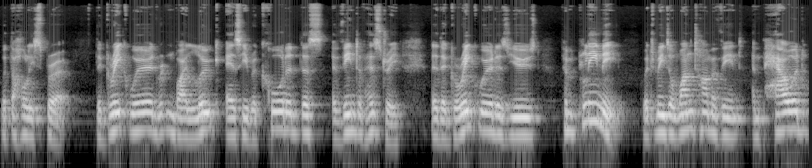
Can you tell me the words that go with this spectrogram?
with the Holy Spirit. The Greek word written by Luke as he recorded this event of history, the Greek word is used pimplemi, which means a one time event empowered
